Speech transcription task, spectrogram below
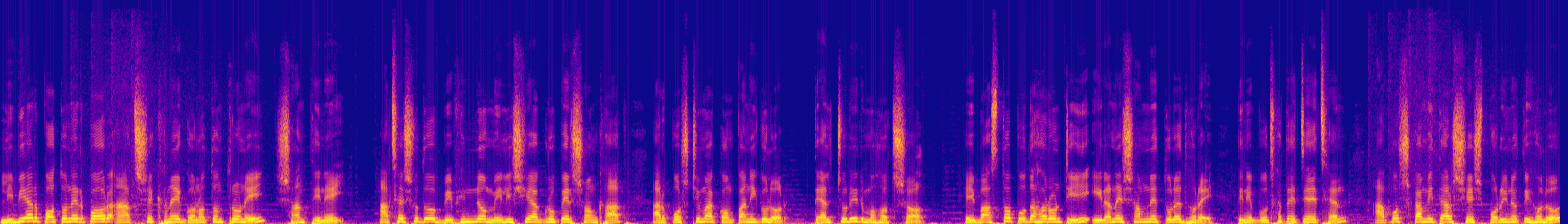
লিবিয়ার পতনের পর আজ সেখানে গণতন্ত্র নেই, শান্তি নেই। আছে শুধু বিভিন্ন মিলিশিয়া গ্রুপের সংঘাত আর পশ্চিমা কোম্পানিগুলোর তেলচুরির মহোৎসব। এই বাস্তব উদাহরণটি ইরানের সামনে তুলে ধরে তিনি বোঝাতে চেয়েছেন, আপোষকামিতার শেষ পরিণতি হল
